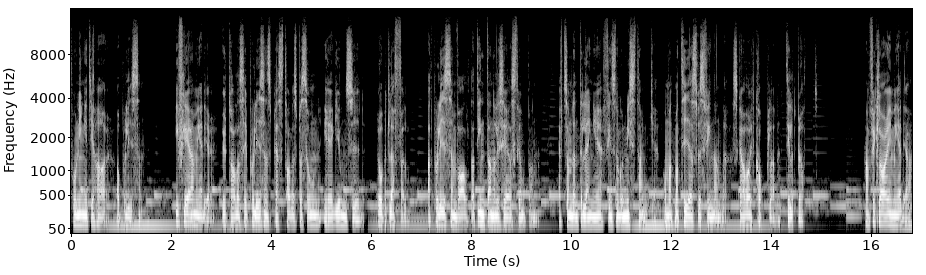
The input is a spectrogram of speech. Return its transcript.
får hon inget gehör av polisen. I flera medier uttalar sig polisens presstalesperson i Region Syd, Robert Löffel, att polisen valt att inte analysera strumpan eftersom det inte längre finns någon misstanke om att Mattias försvinnande ska ha varit kopplad till ett brott. Han förklarar i media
